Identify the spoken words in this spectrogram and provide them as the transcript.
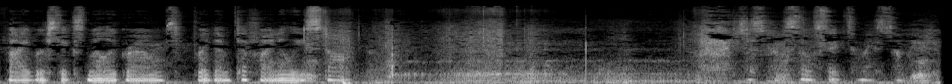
five or six milligrams for them to finally stop. I just feel so sick to my stomach.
